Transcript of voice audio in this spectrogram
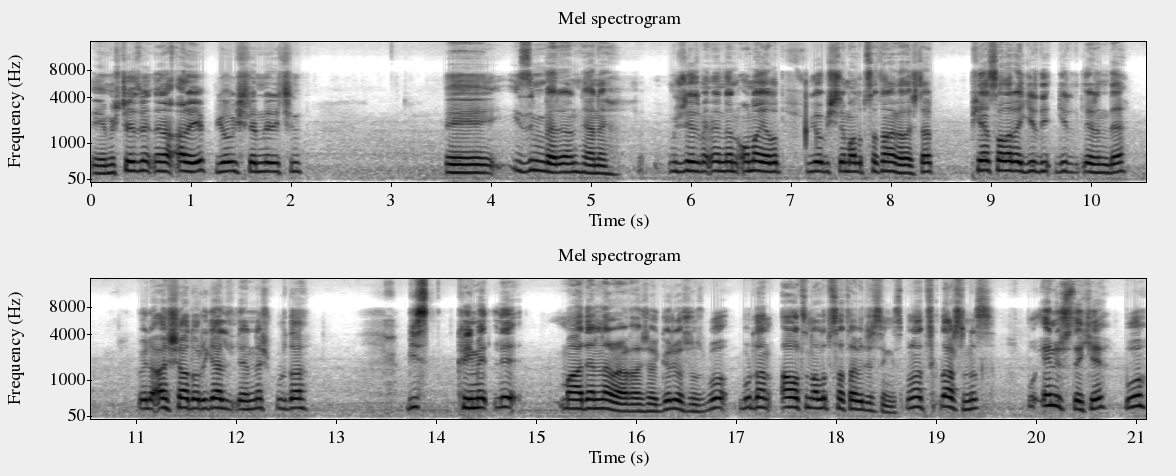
e, müşteri hizmetlerini arayıp Viyop işlemleri için e, izin veren yani müşteri hizmetlerinden onay alıp Viyop işlemi alıp satan arkadaşlar piyasalara girdi, girdiklerinde böyle aşağı doğru geldiklerinde burada biz kıymetli madenler var arkadaşlar görüyorsunuz. Bu buradan altın alıp satabilirsiniz. Buna tıklarsınız. Bu en üstteki bu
